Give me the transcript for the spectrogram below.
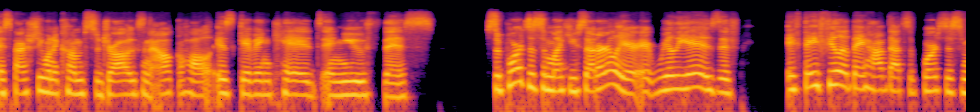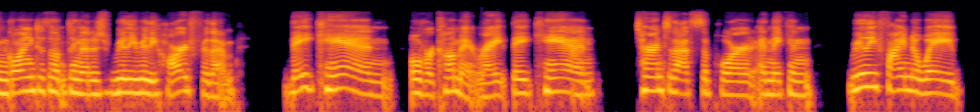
especially when it comes to drugs and alcohol, is giving kids and youth this support system. Like you said earlier, it really is. If if they feel that they have that support system going into something that is really, really hard for them, they can overcome it, right? They can right turn to that support and they can really find a way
